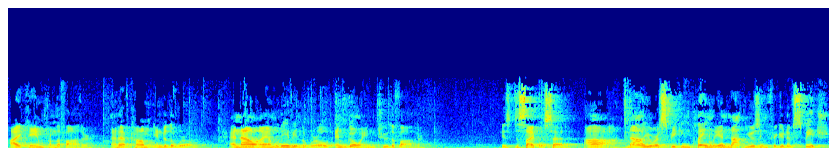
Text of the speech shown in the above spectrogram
I came from the Father and have come into the world. And now I am leaving the world and going to the Father. His disciples said, Ah, now you are speaking plainly and not using figurative speech.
